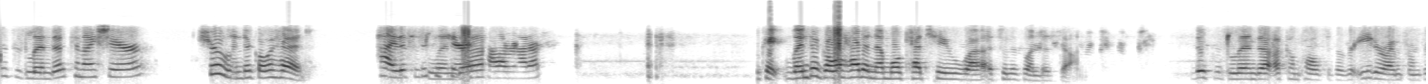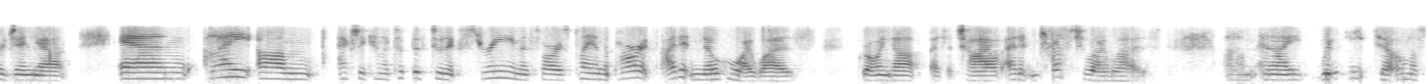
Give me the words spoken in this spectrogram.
This is Linda. Can I share? Sure, Linda, go ahead. Hi, this is this Linda. Is Colorado. Okay, Linda, go ahead, and then we'll catch you uh, as soon as Linda's done. This is Linda, a compulsive overeater. I'm from Virginia. And I um, actually kind of took this to an extreme as far as playing the parts. I didn't know who I was growing up as a child, I didn't trust who I was. Um, and I would eat to almost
